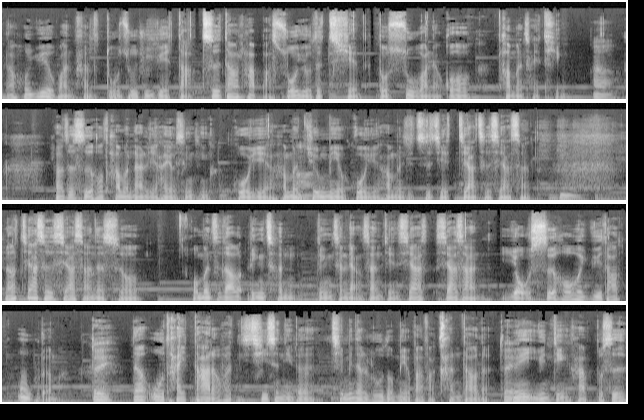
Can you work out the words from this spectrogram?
然后越玩他的赌注就越大，直到他把所有的钱都输完了过后，他们才停。嗯然后这时候他们哪里还有心情过夜啊？他们就没有过夜，他们就直接驾车下山。嗯然后驾车下山的时候，我们知道凌晨凌晨两三点下下山，有时候会遇到雾的嘛。对那雾太大的话，其实你的前面的路都没有办法看到的。对因为云顶它不是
